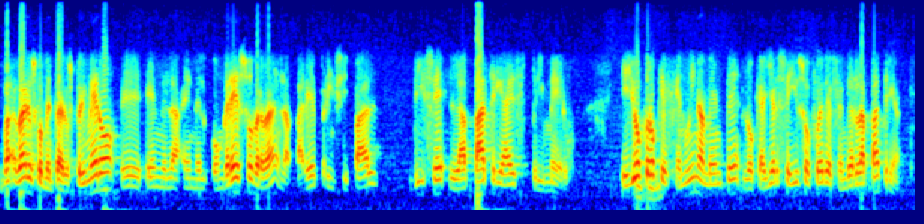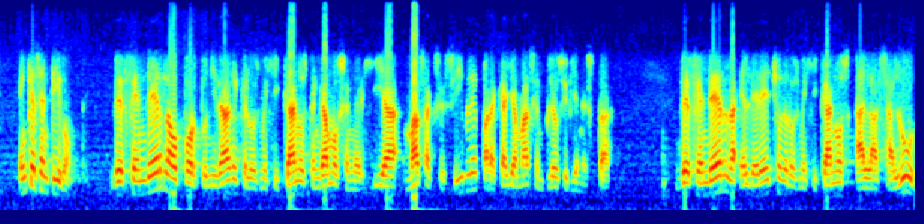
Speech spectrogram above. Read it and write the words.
varios comentarios. Primero, eh, en, en el Congreso, ¿verdad? En la pared principal dice la patria es primero. Y yo creo que genuinamente lo que ayer se hizo fue defender la patria. ¿En qué sentido? Defender la oportunidad de que los mexicanos tengamos energía más accesible para que haya más empleos y bienestar. Defender el derecho de los mexicanos a la salud,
